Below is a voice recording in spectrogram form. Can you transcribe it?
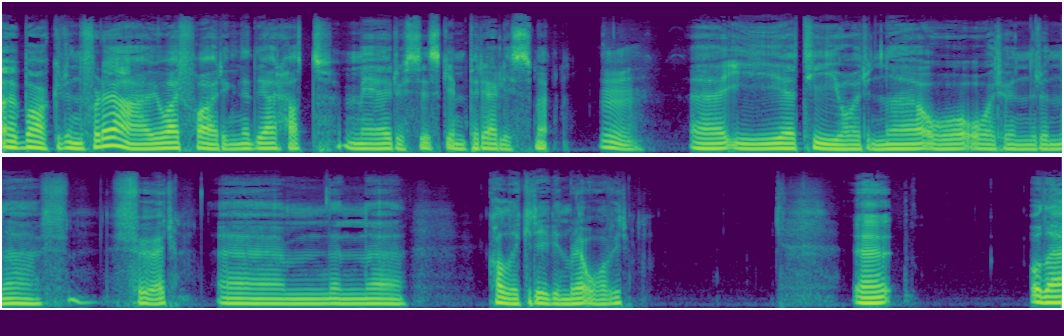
eh, bakgrunnen for det er jo erfaringene de har hatt med russisk imperialisme mm. i tiårene og århundrene før eh, den eh, kalde krigen ble over. Eh, og det,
